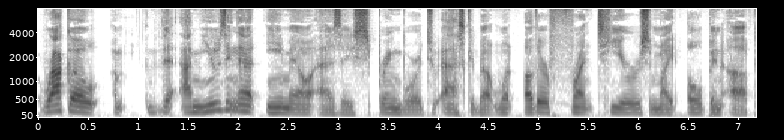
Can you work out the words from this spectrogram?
Rocco, um, I'm using that email as a springboard to ask about what other frontiers might open up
